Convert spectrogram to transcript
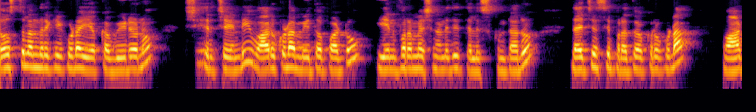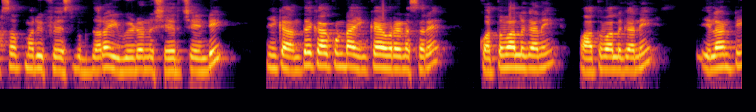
దోస్తులందరికీ కూడా ఈ యొక్క వీడియోను షేర్ చేయండి. వారు కూడా మీతో పాటు ఈ ఇన్ఫర్మేషన్ అనేది తెలుసుకుంటారు. దయచేసి ప్రతి ఒక్కరు కూడా వాట్సాప్ మరియు ఫేస్బుక్ ద్వారా ఈ వీడియోను షేర్ చేయండి. ఇంకా అంతేకాకుండా ఇంకా ఎవరైనా సరే కొత్త వాళ్ళు కానీ పాత వాళ్ళు కానీ ఇలాంటి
